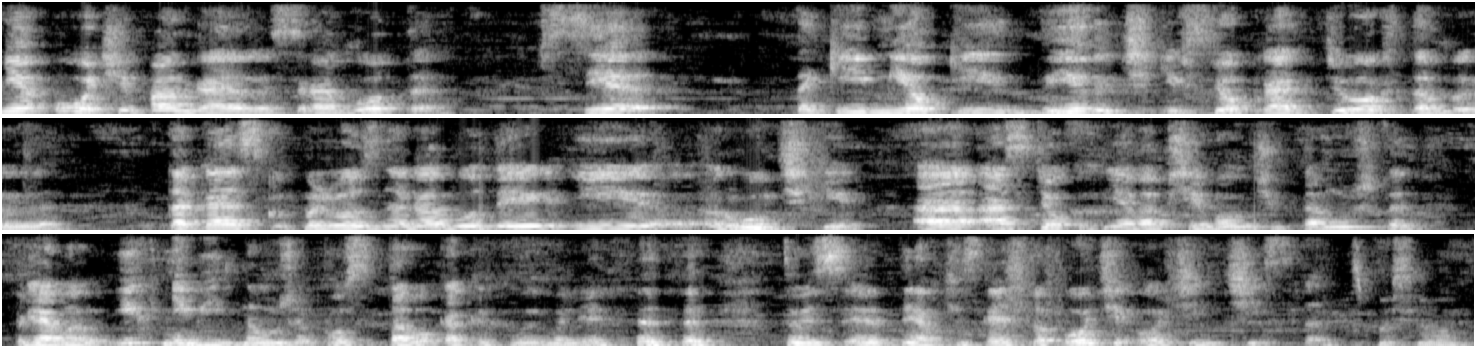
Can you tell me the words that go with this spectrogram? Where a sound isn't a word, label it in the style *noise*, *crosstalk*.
Мне очень понравилась работа. Все такие мелкие дырочки, все протерто было. Такая скрупулезная работа и, и ручки. А о стеклах я вообще молчу, потому что прямо их не видно уже после того, как их вымыли. *laughs* То есть это я хочу сказать, что очень-очень чисто. Спасибо.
